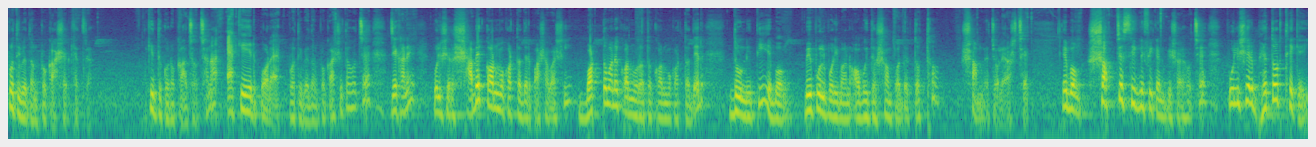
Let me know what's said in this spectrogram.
প্রতিবেদন প্রকাশের ক্ষেত্রে। কিন্তু কোনো কাজ হচ্ছে না। একের পর এক প্রতিবেদন প্রকাশিত হচ্ছে, যেখানে পুলিশের সাবেক কর্মকর্তাদের পাশাপাশি বর্তমানে কর্মরত কর্মকর্তাদের দুর্নীতি এবং বিপুল পরিমাণ অবৈধ সম্পদের তথ্য সামনে চলে আসছে। এবং সবচেয়ে সিগনিফিক্যান্ট বিষয় হচ্ছে, পুলিশের ভেতর থেকেই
